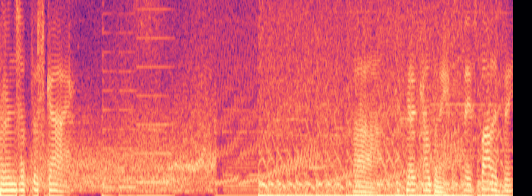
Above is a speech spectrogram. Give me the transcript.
Burns up the sky. Ah, good company. They spotted me.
